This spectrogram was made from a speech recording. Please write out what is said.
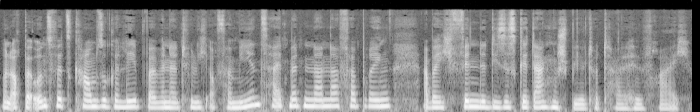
und auch bei uns wird es kaum so gelebt, weil wir natürlich auch Familienzeit miteinander verbringen. Aber ich finde dieses Gedankenspiel total hilfreich.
